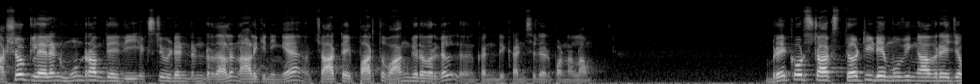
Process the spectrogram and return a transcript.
அசோக் லேலண்ட் மூன்றாம் தேதி எக்ஸ்டிவிடென்ட்ன்றதால நாளைக்கு நீங்கள் சார்ட்டை பார்த்து வாங்குறவர்கள் கண்டி கன்சிடர் பண்ணலாம். Break out stocks thirty day moving ஆவரேஜை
